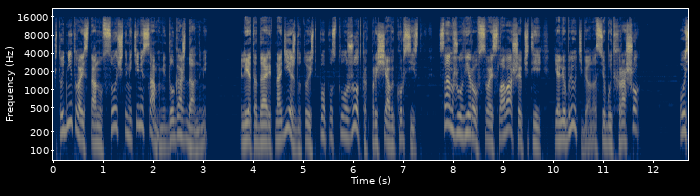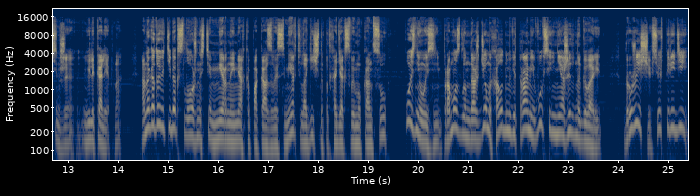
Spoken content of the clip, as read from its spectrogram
что дни твои станут сочными, теми самыми, долгожданными. Лето дарит надежду, то есть попусту лжет, как прыщавый курсист, сам же, уверовав в свои слова, шепчет ей «Я люблю тебя, у нас все будет хорошо». Осень же великолепна. Она готовит тебя к сложностям, мерно и мягко показывая смерть, логично подходя к своему концу. Поздняя осень, промозглым дождем и холодными ветрами вовсе неожиданно говорит «Дружище, все впереди,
